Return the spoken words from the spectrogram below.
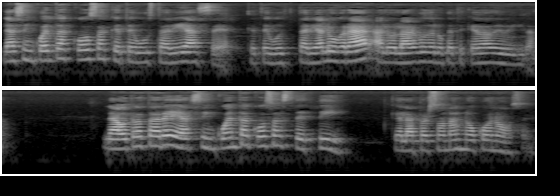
las 50 cosas que te gustaría hacer, que te gustaría lograr a lo largo de lo que te queda de vida. La otra tarea, 50 cosas de ti que las personas no conocen.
